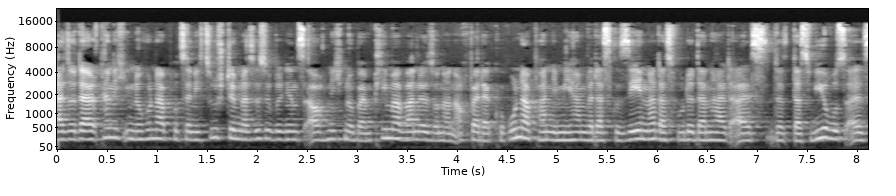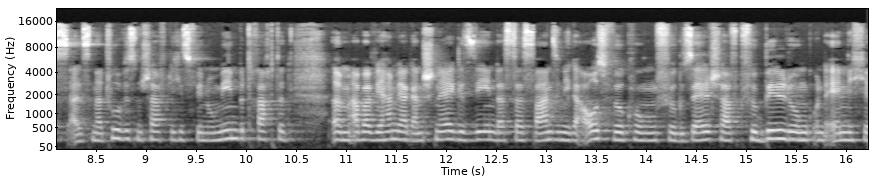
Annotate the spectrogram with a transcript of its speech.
Also da kann ich Ihnen nur hundertprozentig zustimmen. Das ist übrigens auch nicht nur beim Klimawandel, sondern auch bei der Corona-Pandemie haben wir das gesehen. Ne? Das wurde dann halt als das, Virus als, als naturwissenschaftliches Phänomen betrachtet. Ähm, aber wir haben ja ganz schnell gesehen, dass das wahnsinnige Auswirkungen für Gesellschaft, für Bildung und ähnliche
